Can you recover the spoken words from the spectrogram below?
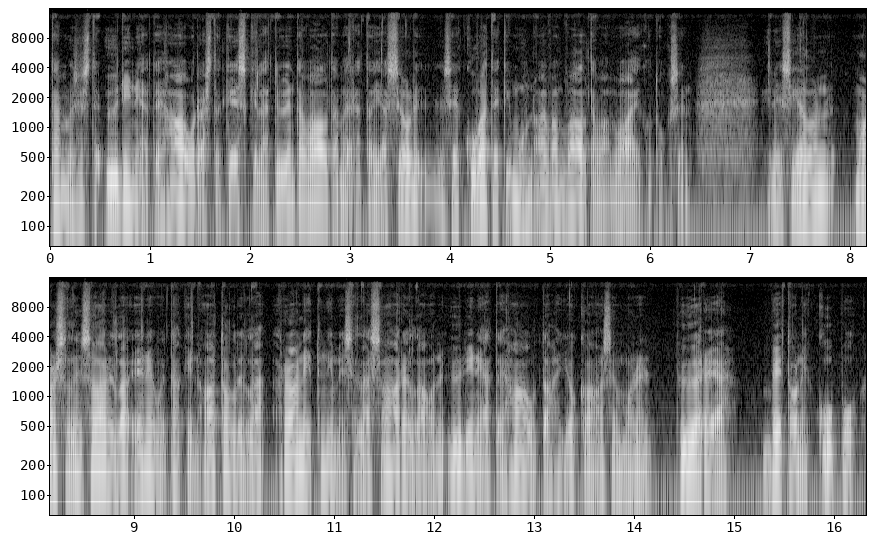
tämmöisestä ydinjätehaudasta keskellä tyyntä valtamerta ja se, oli, se kuva teki muhun aivan valtavan vaikutuksen. Eli siellä on Marshallin saarilla Enevitakin atollilla Ranit-nimisellä saarella on ydinjätehauta, joka on semmoinen pyöreä betonikupu,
